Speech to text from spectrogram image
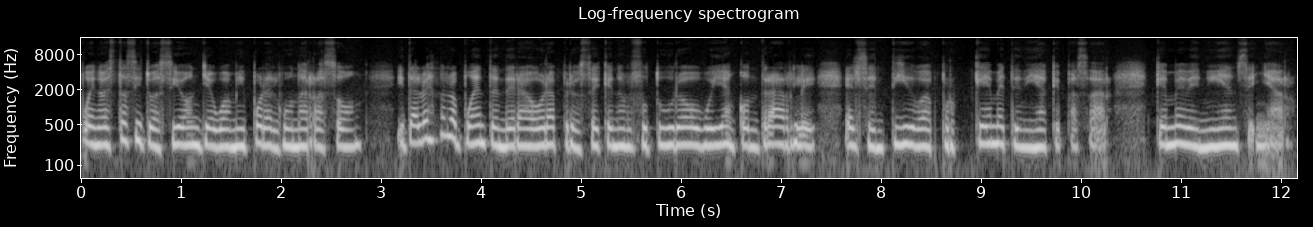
bueno, esta situación llegó a mí por alguna razón y tal vez no lo pueda entender ahora, pero sé que en el futuro voy a encontrarle el sentido a por qué me tenía que pasar, qué me venía a enseñar.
